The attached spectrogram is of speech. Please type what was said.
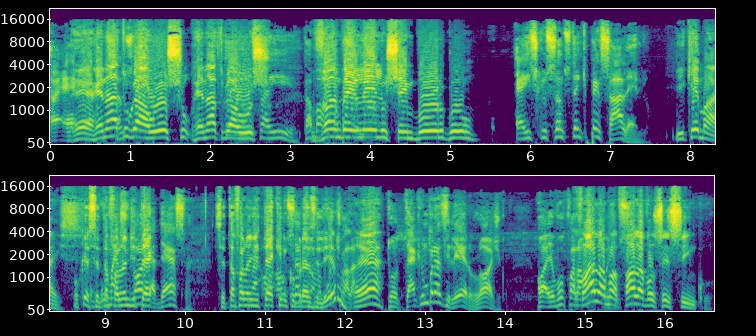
É, Renato Santos- Gaúcho, Renato Sim, Gaúcho, isso aí, tá bom, Vanderlei tá. Luxemburgo É isso que o Santos tem que pensar, Lélio. E que mais? O que você tá Uma falando de história técnico? dessa? Você tá falando de Mas, ó, técnico Santos, ó, brasileiro? É. Tô técnico brasileiro, lógico. Ó, eu vou falar uma Fala, coisa. ma- fala vocês cinco.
